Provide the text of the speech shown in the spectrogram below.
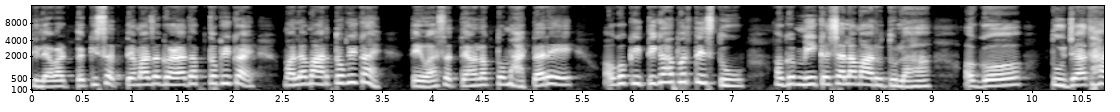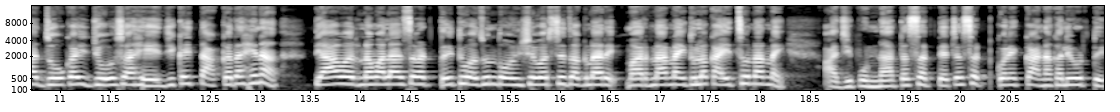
तिला वाटतं की सत्य माझा गळा दाबतो की काय? मला मारतो की काय? तेव्हा सत्या लागतो म्हातारे अगं किती घाबरतेस तू? अगं मी कशाला मारू तुला अगं तुझ्यात हा जो काही जोश आहे जी काही ताकद आहे ना त्यावरनं मला असं वाटतं तू अजून दोनशे वर्ष जगणार आहे. मारणार नाही तुला काहीच होणार नाही. आजी पुन्हा आता सत्याच्या सटकोन एक कानाखाली ओढते.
